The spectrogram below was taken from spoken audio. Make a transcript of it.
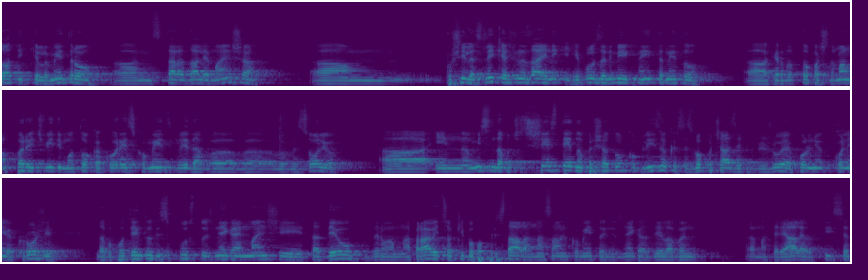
100 km um, in se ta razdalja manjša. Um, pošilja slike že nazaj, nekaj je zelo zanimivih na internetu, uh, ker to pač normalno prvič vidimo, to, kako res komet zgleda v, v, v vesolju. Uh, in mislim, da bo čez šest tednov prišel toliko blizu, ker se zelo počasi približuje okoli njega kroži, da bo potem tudi spustil iz njega en manjši ta del, oziroma napravico, ki bo pa pristala na samem kometu in iz njega vzela ven uh, materijale, odtise.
